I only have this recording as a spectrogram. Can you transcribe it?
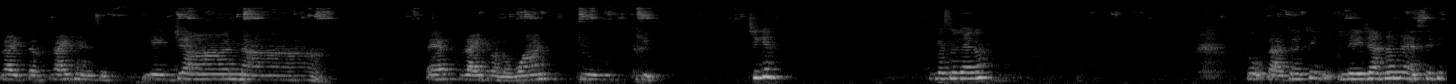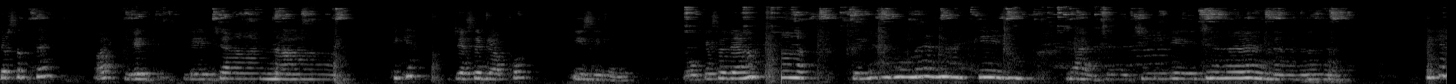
राइट तरफ़ राइट हैंड से, ले जाना। पैर राइट वाला वन टू थ्री ठीक है? तो कैसे हो जाएगा? तो राजा जी ले जाना में ऐसे भी कर सकते हैं? और ले ले जाना। ठीक है? जैसे भी आपको इजी लगे। तो कैसे जाएगा? राजा जी ले जाना। ठीक है?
